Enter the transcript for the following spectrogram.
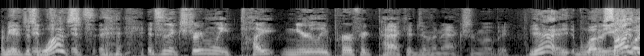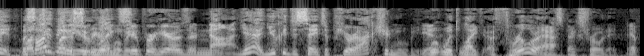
I mean, it, just was. It's it's an extremely tight, nearly perfect package of an action movie. yeah. It, Whether besides you, being, besides whether being a you superhero like movie, superheroes or not. Yeah, you could just say it's a pure action movie Yeah. with, with like a thriller aspects thrown in. Yep.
